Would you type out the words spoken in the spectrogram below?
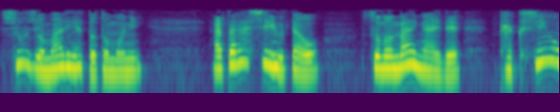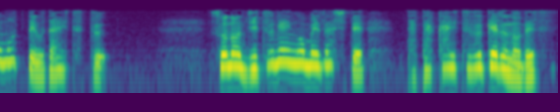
少女マリアと共に新しい歌をその内外で確信を持って歌いつつ、その実現を目指して戦い続けるのです。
